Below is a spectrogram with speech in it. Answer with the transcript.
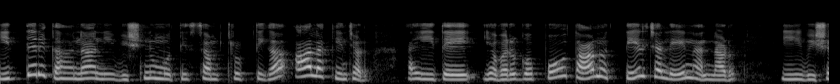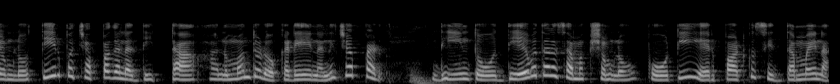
ఇద్దరి గానాన్ని విష్ణుమూర్తి సంతృప్తిగా ఆలకించాడు. అయితే ఎవరు గొప్పో తాను తేల్చలేనన్నాడు. ఈ విషయంలో తీర్పు చెప్పగల దిట్ట హనుమంతుడు ఒకడేనని చెప్పాడు. దీంతో దేవతల సమక్షంలో పోటీ ఏర్పాటుకు సిద్ధమైన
